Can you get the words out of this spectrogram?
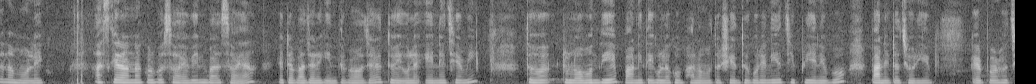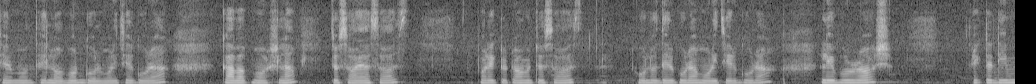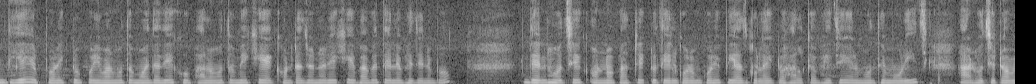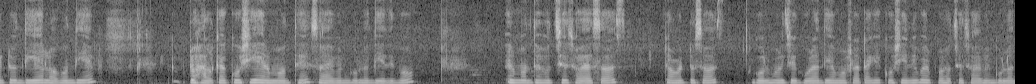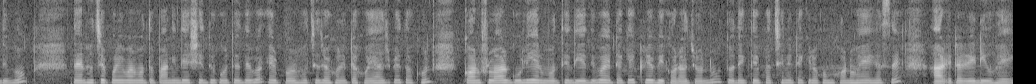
আসসালামু আলাইকুম। আজকে রান্না করব সয়াবিন বা সয়া। এটা বাজারে কিনতে পাওয়া যায়। তো এগুলো এনেছি আমি। তো একটু লবণ দিয়ে পানিতে এগুলো খুব ভালো মতো সেদ্ধ করে নিয়ে চিপিয়ে নেব পানিটা ছড়িয়ে। এরপর হচ্ছে এর মধ্যে লবণ, গোলমরিচের গুঁড়া, কাবাব মশলা, তো সয়া সস পর একটু টমেটো সস, হলুদের গুঁড়া, মরিচের গুঁড়া, লেবুর রস একটা ডিম দিয়ে, এরপর একটু পরিমাণ মতো ময়দা দিয়ে খুব ভালো মতো মেখে এক ঘণ্টার জন্য রেখে এভাবে তেলে ভেজে নেব। দেন হচ্ছে অন্য পাত্রে একটু তেল গরম করে পেঁয়াজগুলো একটু হালকা ভেজে, এর মধ্যে মরিচ আর হচ্ছে টমেটো দিয়ে, লবণ দিয়ে একটু হালকা কষিয়ে, এর মধ্যে সয়াবিনগুলো দিয়ে দিব। এর মধ্যে হচ্ছে সয়া সস, টমেটো সস গোলমরিচের গুঁড়া দিয়ে মশলাটাকে কষিয়ে নেব, এরপর হচ্ছে সয়াবিনগুলো দেব। দেন হচ্ছে পরিমাণ মতো পানি দিয়ে সিদ্ধ করতে দেব। এরপর হচ্ছে যখন এটা হয়ে আসবে তখন কর্নফ্লাওয়ার গুলি এর মধ্যে দিয়ে দিব এটাকে গ্রেভি করার জন্য। তো দেখতে পাচ্ছেন এটা কীরকম ঘন হয়ে গেছে আর এটা রেডিও হয়ে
